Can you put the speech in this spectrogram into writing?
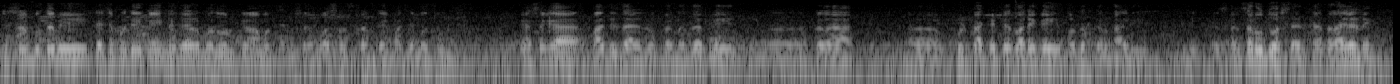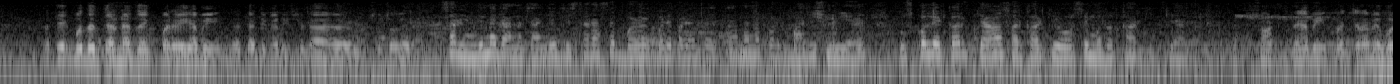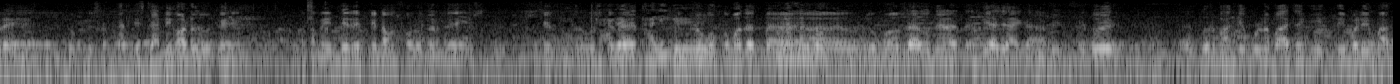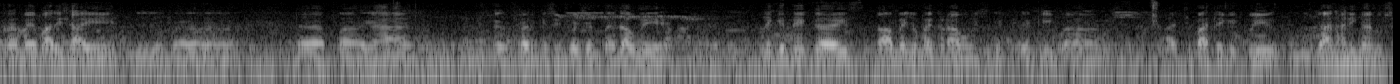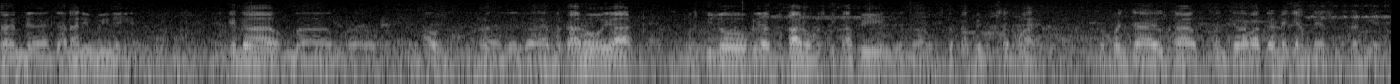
दुसरा मुद्दा मी त्याच्यामध्ये काही नगरमधून किंवा मग सर्व संस्थांच्या माध्यमातून या सगळ्या बाधित झालेल्या लोकांना जर काही आपल्याला फूड पॅकेटच्याद्वारे काही मदत करता आली म्हणजे संसार उद्ध्वस्त आहेत काय तर राहिलं नाही तर ती एक मदत करण्याचा एक पर्याय आम्ही त्या ठिकाणी सुचवलेला आहे. सर हिंदी में जानना चाहेंगे जिस तरह से बड़े बड़े पैमाने पर बारिश हुई है उसको लेकर क्या सरकार की ओर से मदद कार्य किया गया शॉर्ट नहीं अभी पंचनामे हो रहे हैं जो कि सरकार के स्टैंडिंग ऑर्डर्स होते हैं हम एनडीआरएफ के नाम फॉलो करते हैं। उसके उसके तहत लोगों को मदद में जो मुआवजा है वो दिया जाएगा। अभी ये तो दुर्भाग्यपूर्ण बात है कि इतनी बड़ी मात्रा में बारिश आई यहाँ फ्लड की सिचुएशन पैदा हो गई है। लेकिन एक इस गाँव में जो मैं खड़ा हूँ इस एक की अच्छी बात है कि कोई जानहानि का नुकसान जानहानि हुई नहीं है। लेकिन मकान हो या उसकी जो या दुकान हो उसकी काफ़ी उसका काफ़ी नुकसान हुआ है। तो पंचायत उसका पंचनामा करने की हमने सूचना दी है।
